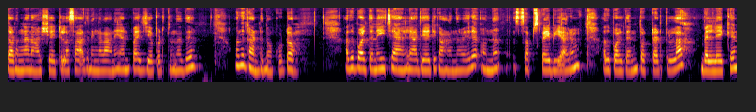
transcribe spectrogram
തുടങ്ങാൻ ആവശ്യമായിട്ടുള്ള സാധനങ്ങളാണ് ഞാൻ പരിചയപ്പെടുത്തുന്നത്. ഒന്ന് കണ്ടു നോക്കൂ കേട്ടോ അതുപോലെ തന്നെ ഈ ചാനൽ ആദ്യമായിട്ട് കാണുന്നവർ ഒന്ന് സബ്സ്ക്രൈബ് ചെയ്യാനും അതുപോലെ തന്നെ തൊട്ടടുത്തുള്ള ബെല്ലൈക്കൻ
